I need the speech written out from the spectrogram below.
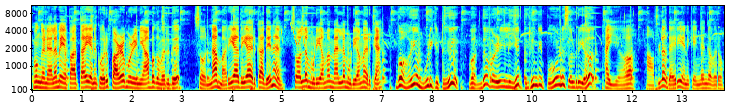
உங்க நிலைமைய பார்த்தா எனக்கு ஒரு பழமொழி ஞாபகம் வருது. சொன்னா மரியாதையா இருக்காதேன்னு சொல்ல முடியாம மெல்ல முடியாம இருக்கேன். வாய மூடிக்கிட்டு வந்த வழியிலேயே திரும்பி போன்னு சொல்றியா? ஐயோ அவ்வளோ தைரியம் எனக்கு எங்கெங்க வரும்?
